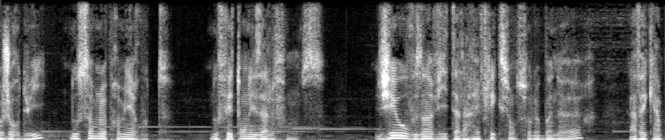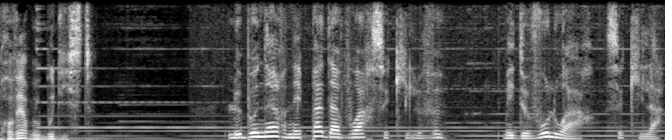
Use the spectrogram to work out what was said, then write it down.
Aujourd'hui, nous sommes le 1er août. Nous fêtons les Alphonses. Géo vous invite à la réflexion sur le bonheur avec un proverbe bouddhiste. Le bonheur n'est pas d'avoir ce qu'il veut, mais de vouloir ce qu'il a.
